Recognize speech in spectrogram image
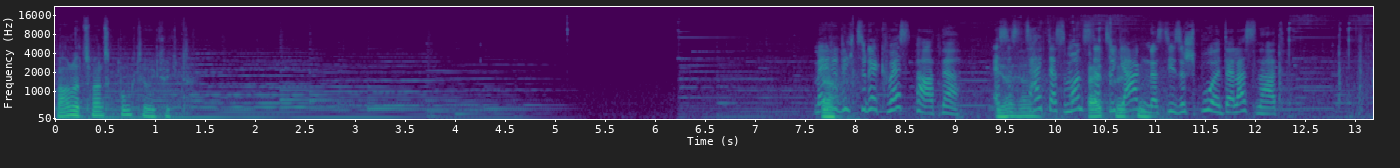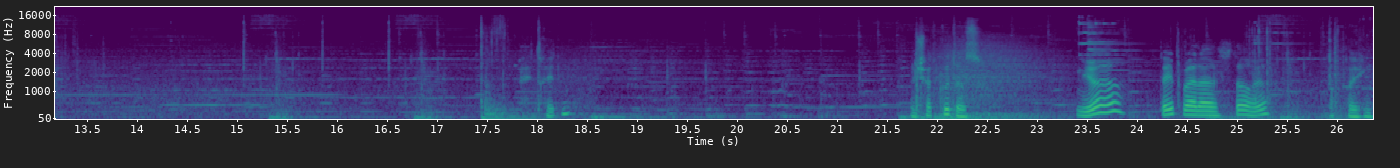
220 Punkte habe ich gekriegt. Melde Ja. dich zu der Questpartner. Es Ja, ist ja. Zeit, das Monster zu Beitreten. jagen, das diese Spur hinterlassen hat. Beitreten. Das schaut gut aus. Ja, Tape Rider ist da, ja. Abbrechen.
